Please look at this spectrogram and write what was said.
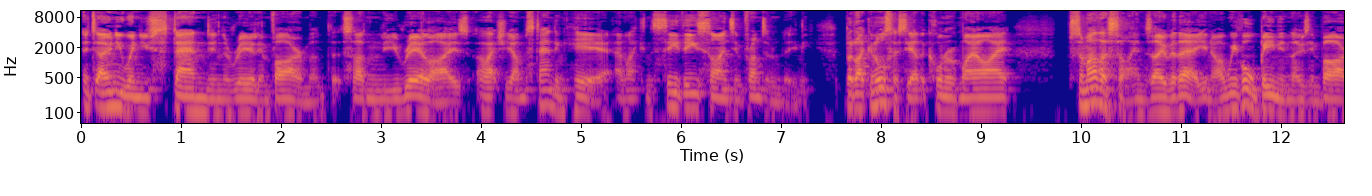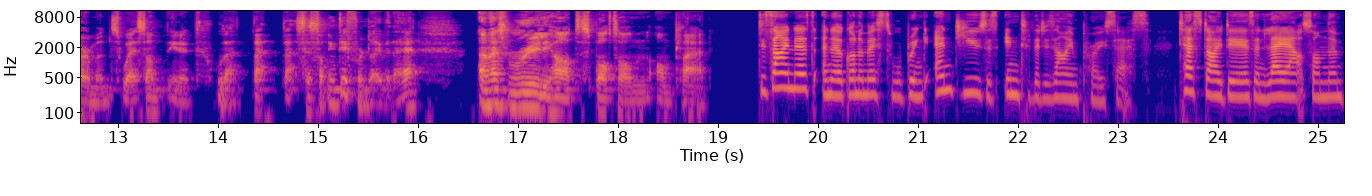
it's only when you stand in the real environment that suddenly you realize, oh, actually, I'm standing here and I can see these signs in front of me, but I can also see out the corner of my eye some other signs over there. You know, we've all been in those environments where some, you know, well, that, that, that says something different over there. And that's really hard to spot on, on plan. Designers and ergonomists will bring end users into the design process, test ideas and layouts on them,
